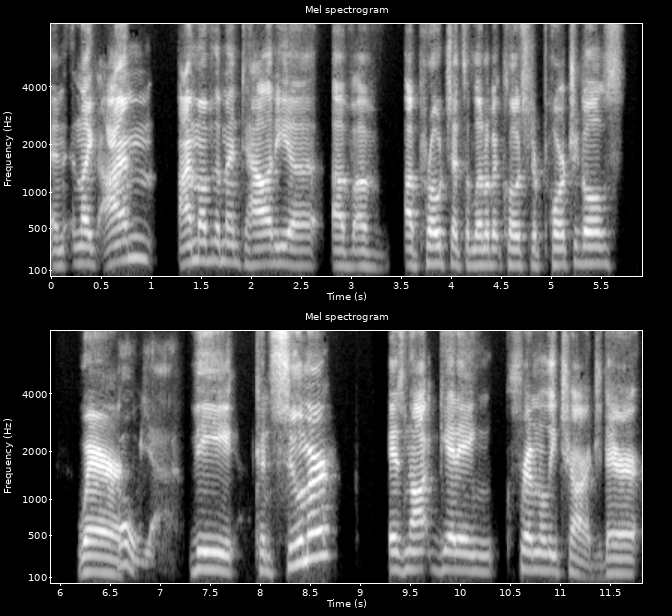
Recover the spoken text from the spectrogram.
And, and like I'm I'm of the mentality uh, of of approach that's a little bit closer to Portugal's, where oh yeah, the consumer is not getting criminally charged. They're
